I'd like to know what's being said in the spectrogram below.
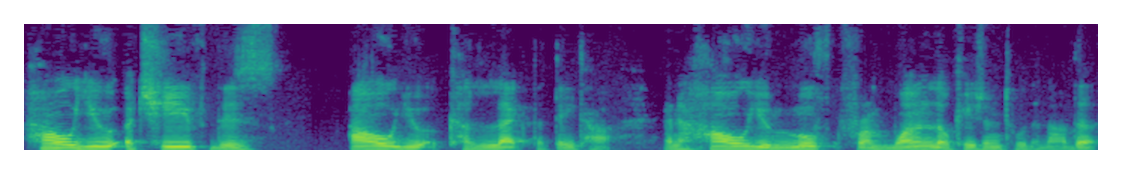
how you achieve this, how you collect the data, and how you move from one location to another,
